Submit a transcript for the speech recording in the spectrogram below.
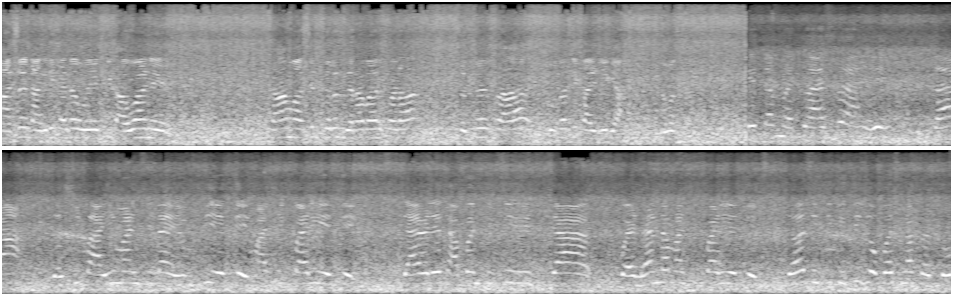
माझं नागरिकांना वैयक्तिक आव्हान आहे काम असेल तरच घराबाहेर पडा. सतत राहा स्वतःची काळजी घ्या. नमस्कार. त्याचं महत्त्व असं आहे का? जशी बाई माणसीला एमसी येते मासिक पाळी येते त्यावेळेस आपण तिची त्या पहिल्यांदा मासिक पाळी येते तेव्हा तिची किती जोपासना करतो.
